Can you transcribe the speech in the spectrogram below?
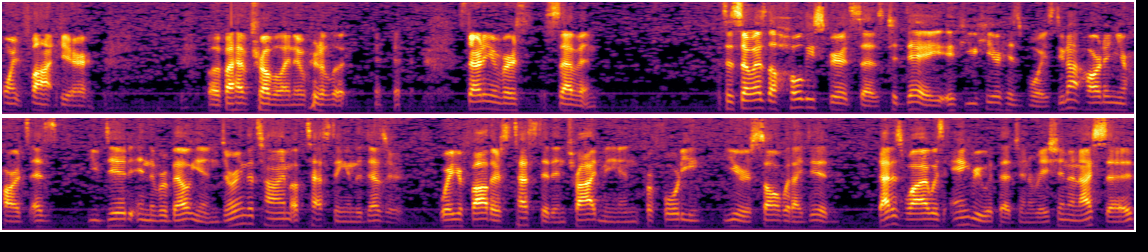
point font here. But if I have trouble, I know where to look. Starting in verse seven. It says, So as the Holy Spirit says, Today, if you hear his voice, do not harden your hearts as you did in the rebellion during the time of testing in the desert where your fathers tested and tried me, and for forty years saw what I did. That is why I was angry with that generation, and I said,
